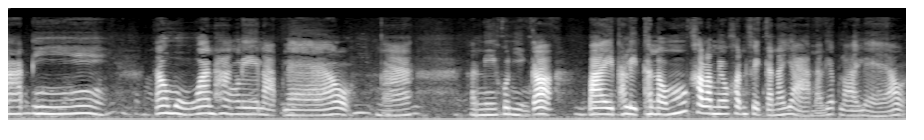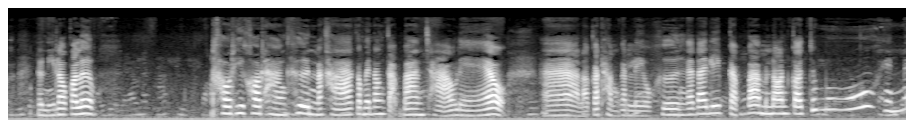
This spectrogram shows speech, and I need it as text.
นาดนี้เจ้าหมูอ้วันฮังเลหลับแล้วนะอันนี้คุณหญิงก็ไปผลิตขนมคาราเมลคอนเฟกกันนะหยามาเรียบร้อยแล้ว เดี๋ยวนี้เราก็เริ่ม เข้าที่เข้าทางขึ้นนะคะ ก็ไม่ต้องกลับบ้านเช้าแล้วอ่าเราก็ทำกันเร็วขึ้น ก็ได้รีบกลับบ้านมานอนกอดเจ้าหมูเห็นไหม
